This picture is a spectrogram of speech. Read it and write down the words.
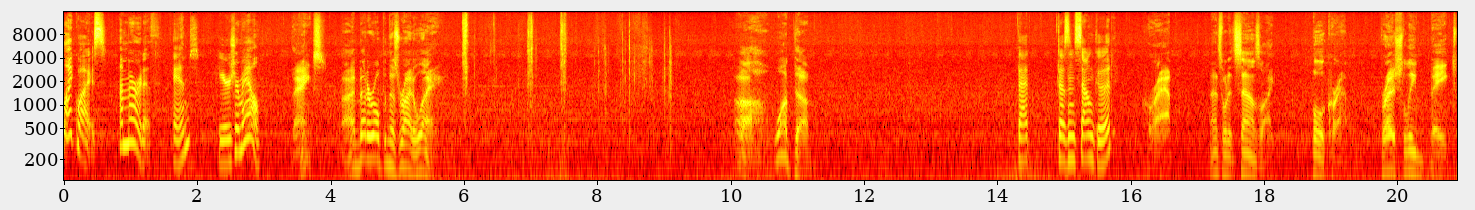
Likewise, I'm Meredith. And here's your mail. Thanks. I'd better open this right away. Oh, what the? That doesn't sound good. Crap. That's what it sounds like. Bull crap. Freshly baked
